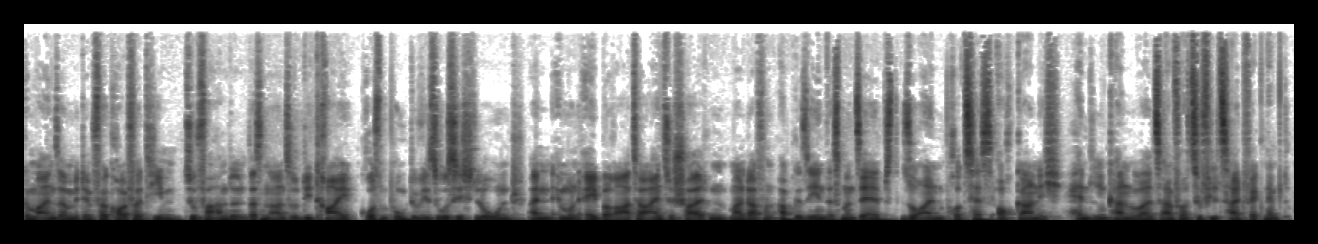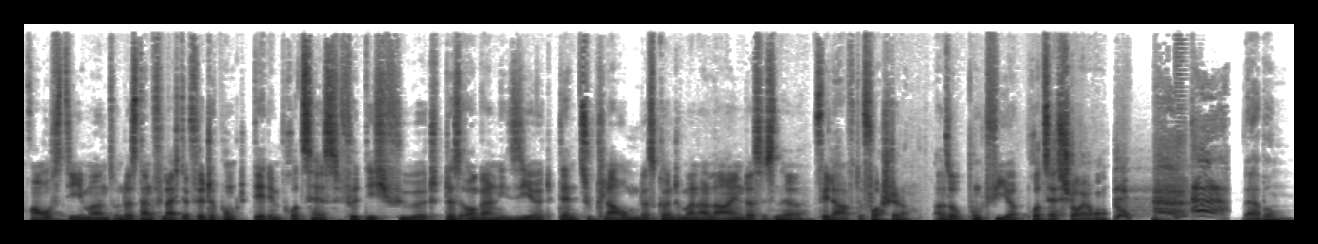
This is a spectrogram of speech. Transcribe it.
gemeinsam mit dem Verkäuferteam zu verhandeln. Das sind also die drei großen Punkte, wieso es sich lohnt, einen M&A-Berater einzuschalten. Mal davon abgesehen, dass man selbst so einen Prozess auch gar nicht handeln kann, weil es einfach zu viel Zeit wegnimmt. Du brauchst jemand, und das ist dann vielleicht der vierte Punkt, der den Prozess für dich führt, das organisiert. Denn zu glauben, das könnte man allein, das ist eine fehlerhafte Vorstellung. Also Punkt vier Prozesssteuerung. Werbung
